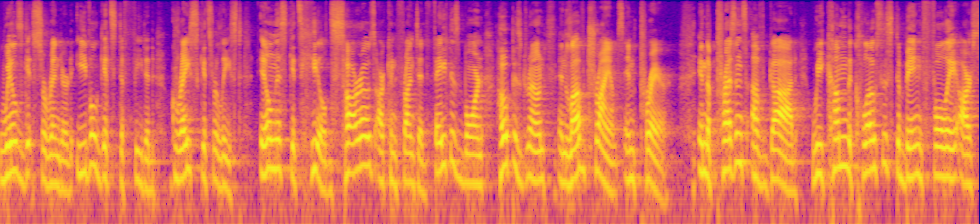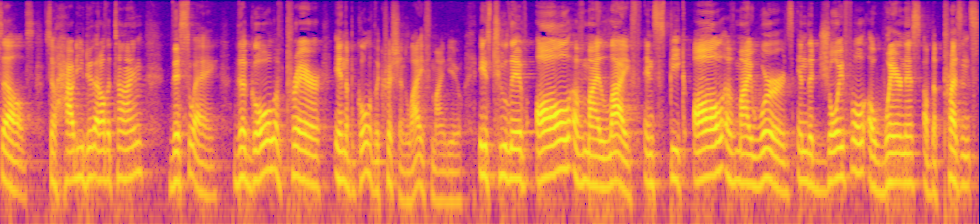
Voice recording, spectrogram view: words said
Wills get surrendered. Evil gets defeated. Grace gets released. Illness gets healed. Sorrows are confronted. Faith is born. Hope is grown. And love triumphs in prayer. In the presence of God, we come the closest to being fully ourselves. So, how do you do that all the time? This way the goal of prayer, in the goal of the Christian life, mind you, is to live all of my life and speak all of my words in the joyful awareness of the presence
